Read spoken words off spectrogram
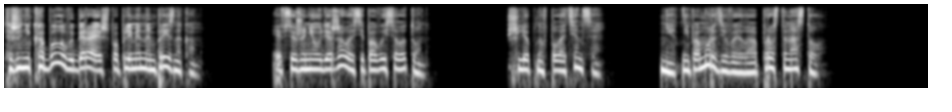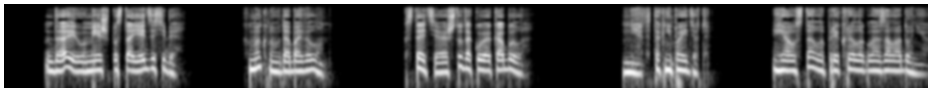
Ты же не кобылу выбираешь по племенным признакам. Я все же не удержалась и повысила тон. Шлепнув полотенце. Нет, не по морде Вейла, а просто на стол. Да, и умеешь постоять за себя. Хмыкнув, добавил он. Кстати, а что такое кобыла? Нет, так не пойдет. Я устало прикрыла глаза ладонью.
